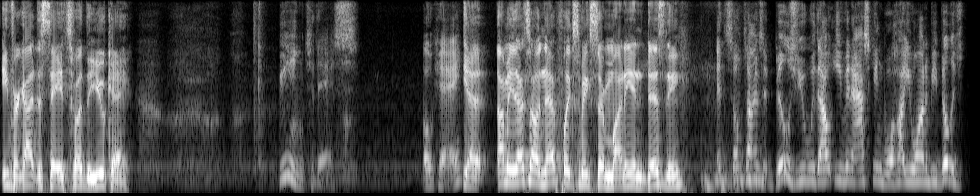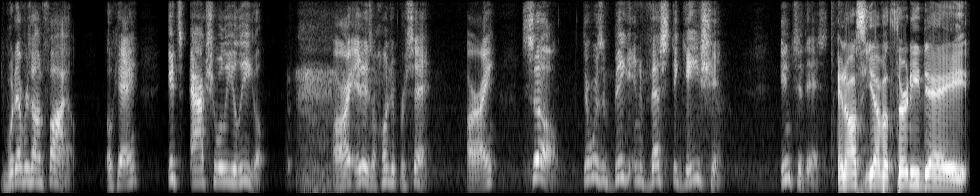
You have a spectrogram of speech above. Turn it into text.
he forgot to say it's from the UK. Agreeing to this. Okay? Yeah, I mean that's how Netflix makes their money and Disney. And sometimes it bills you without even asking, well, how you want to be billed. It's whatever's on file. Okay? It's actually illegal. All right? It is 100%. All right? So, there was a big investigation into this. And also, you have a 30 day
